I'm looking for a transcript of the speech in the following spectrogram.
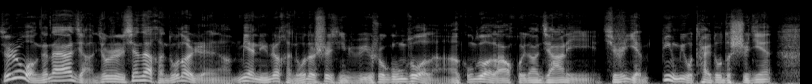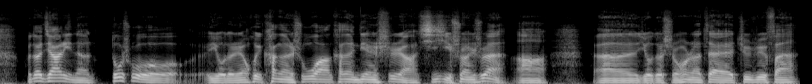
其实我跟大家讲，就是现在很多的人啊，面临着很多的事情，比如说工作了啊，工作了回到家里，其实也并没有太多的时间。回到家里呢，多数有的人会看看书啊，看看电视啊，洗洗涮涮啊，呃，有的时候呢再追追番，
